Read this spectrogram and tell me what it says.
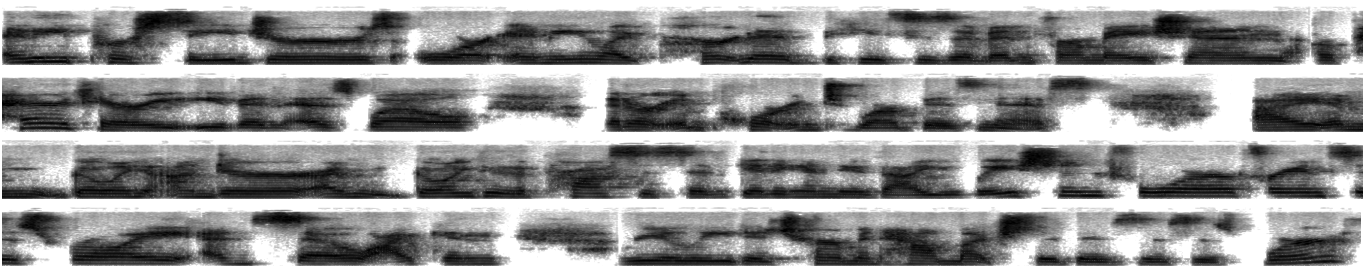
any procedures or any like pertinent pieces of information, proprietary even as well, that are important to our business. I am going under, I'm going through the process of getting a new valuation for Francis Roy. And so I can really determine how much the business is worth.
